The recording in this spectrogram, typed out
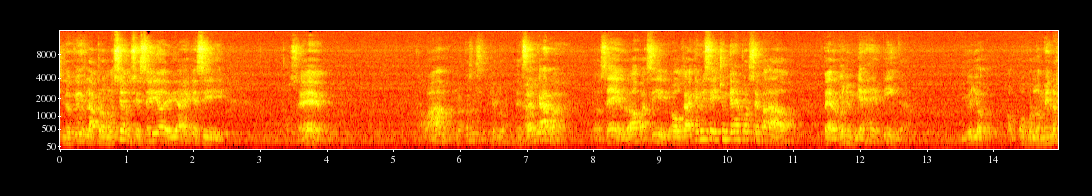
sino que la promoción, si hubiese ido de viaje que si, no sé, a Bahamas, una cosa así, que es lo- es cercano no sé, Europa, sí. O cada quien hubiese hecho un viaje por separado, pero coño, un viaje de pinga. Digo yo, o, o por lo menos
